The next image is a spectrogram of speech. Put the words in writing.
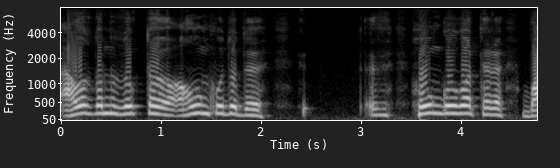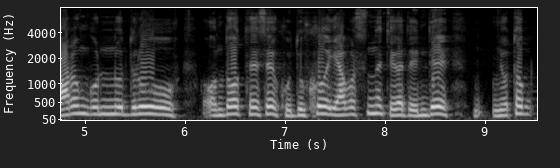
авал дурны зүгт овон хүүдэд хөнгөгөр тэр баруун гүрнүүд рүү ондоо тэсэ хөдөхөө явсан тэгээд эндээ нутаг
